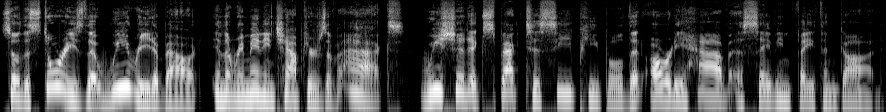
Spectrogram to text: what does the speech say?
So, the stories that we read about in the remaining chapters of Acts, we should expect to see people that already have a saving faith in God.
